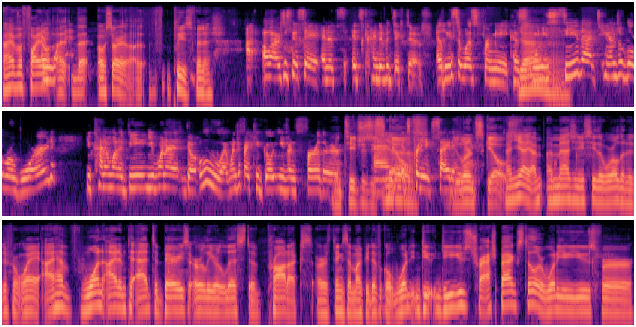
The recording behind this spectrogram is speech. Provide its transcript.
I have a final. And Uh, that, oh, sorry. Uh, f- please finish. I, oh, I was just gonna say, and it's it's kind of addictive. At least it was for me because when you see that tangible reward, you kind of want to be. You want to go. Ooh, I wonder if I could go even further. It teaches you and skills. It's pretty exciting. You learn skills. And yeah, I, I imagine you see the world in a different way. I have one item to add to Barry's earlier list of products or things that might be difficult. What do do you use trash bags still, or what do you use for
